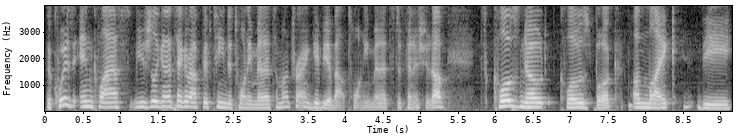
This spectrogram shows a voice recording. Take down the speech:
The quiz in class usually going to take about 15 to 20 minutes. I'm going to try and give you about 20 minutes to finish it up. It's closed note, closed book, unlike the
